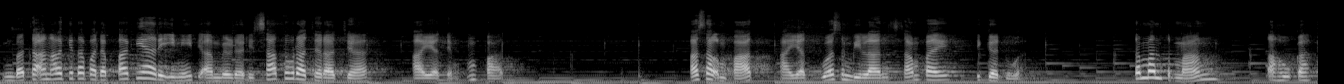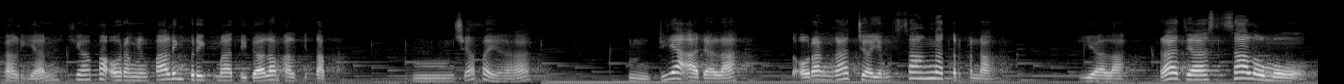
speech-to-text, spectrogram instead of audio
Pembacaan Alkitab pada pagi hari ini diambil dari satu Raja-Raja ayat yang 4 pasal 4 ayat 29 sampai 32. Teman-teman, tahukah kalian siapa orang yang paling berhikmat di dalam Alkitab? Hmm, siapa ya? Hmm, dia adalah seorang raja yang sangat terkenal. Dialah Raja Salomo.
